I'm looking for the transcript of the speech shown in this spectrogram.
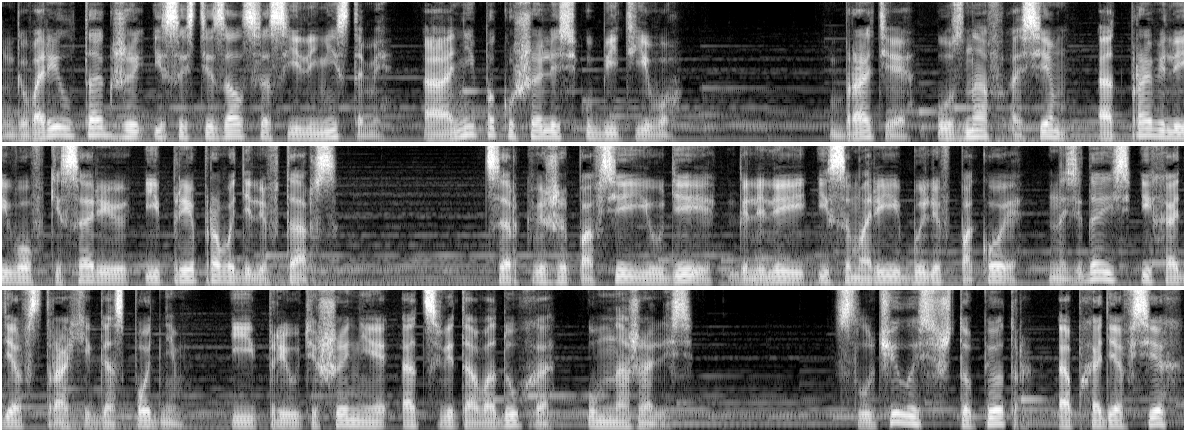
Говорил также и состязался с еленистами, а они покушались убить его. Братья, узнав о сем, отправили его в Кесарию и препроводили в Тарс. Церкви же по всей Иудее, Галилее и Самарии были в покое, назидаясь и ходя в страхе Господнем, и при утешении от Святого Духа умножались. Случилось, что Петр, обходя всех,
